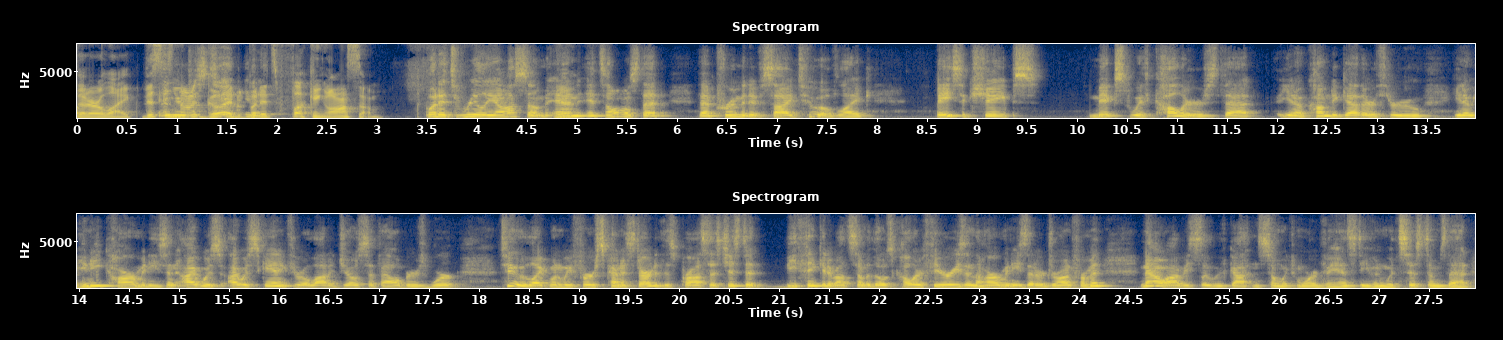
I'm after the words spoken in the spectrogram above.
That are like this is not good but it- it's fucking awesome. but it's really awesome and it's almost that that primitive side too of like basic shapes mixed with colors that you know come together through you know unique harmonies and i was i was scanning through a lot of Josef Albers' work too like when we first kind of started this process just to be thinking about some of those color theories and the harmonies that are drawn from it. Now obviously we've gotten so much more advanced even with systems that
